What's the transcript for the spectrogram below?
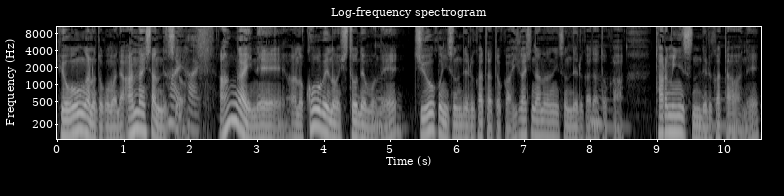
兵庫運河のとこまで案内したんですよ。はいはい。案外ね、あの神戸の人でもね、中央区に住んでる方とか、東灘に住んでる方とか、垂水に住んでる方はね、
